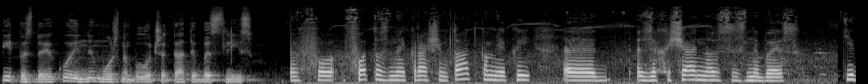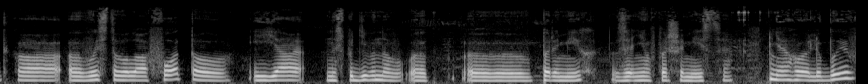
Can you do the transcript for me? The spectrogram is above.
підпис до якої не можна було читати без сліз. Фо- Фото з найкращим татком, який е, захищає нас з небес. Тітка е, виставила фото, і я несподівано е, е, переміг, зайняв перше місце. Я його любив,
